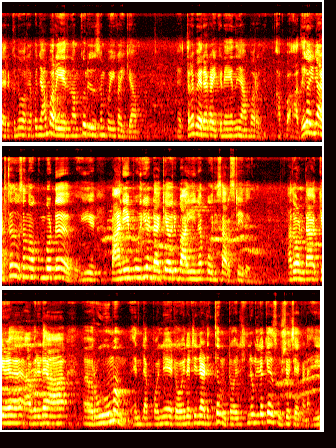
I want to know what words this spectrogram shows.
തിരക്കെന്ന് പറഞ്ഞപ്പോൾ ഞാൻ പറയായിരുന്നു നമുക്കൊരു ദിവസം പോയി കഴിക്കാം. എത്ര പേരാ കഴിക്കണേന്ന് ഞാൻ പറഞ്ഞു. അപ്പോൾ അത് കഴിഞ്ഞ് അടുത്ത ദിവസം നോക്കുമ്പോൾ ഈ പാനിപൂരി ഉണ്ടാക്കിയ ഒരു ബായിനെ പോലീസ് അറസ്റ്റ് ചെയ്തു. അത് ഉണ്ടാക്കിയ അവരുടെ ആ റൂമും എന്റെ പൊന്നെ ടോയ്ലറ്റിന്റെ അടുത്തും ടോയ്ലറ്റിന്റെ ഉള്ളിലൊക്കെ സൂക്ഷിച്ച് വെച്ചേക്കണം ഈ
